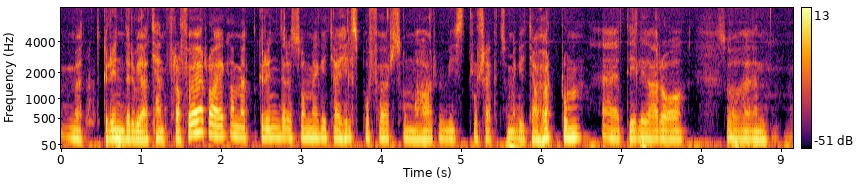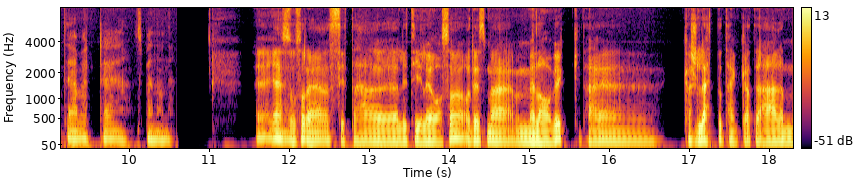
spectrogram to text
møtt gründere vi har kjent fra før, og jeg har møtt gründere som jeg ikke har hilst på før, som har vist prosjekt som jeg ikke har hørt om eh, tidligere. Og, så eh, det har vært eh, spennende. Eh, jeg syns også det. Jeg sitter her litt tidligere også. Og det som er med Larvik, det er kanskje lett å tenke at det er en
